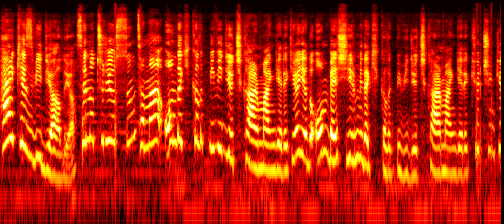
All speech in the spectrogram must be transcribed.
herkes video alıyor. Sen oturuyorsun sana 10 dakikalık bir video çıkarman gerekiyor ya da 15-20 dakikalık bir video çıkarman gerekiyor. Çünkü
